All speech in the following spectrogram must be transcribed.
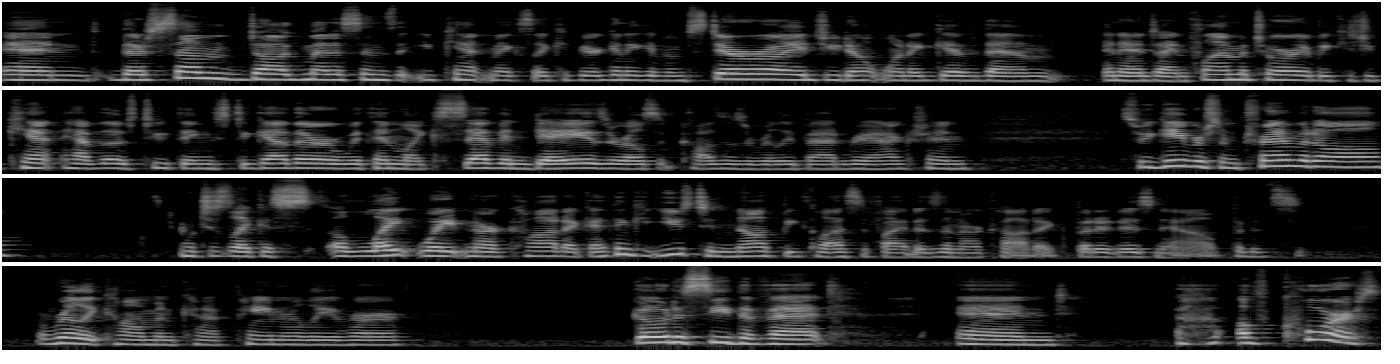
And there's some dog medicines that you can't mix. Like, if you're going to give them steroids, you don't want to give them an anti inflammatory because you can't have those two things together within like seven days or else it causes a really bad reaction. So we gave her some tramadol, which is like a lightweight narcotic. I think it used to not be classified as a narcotic, but it is now. But it's a really common kind of pain reliever. Go to see the vet, and of course,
